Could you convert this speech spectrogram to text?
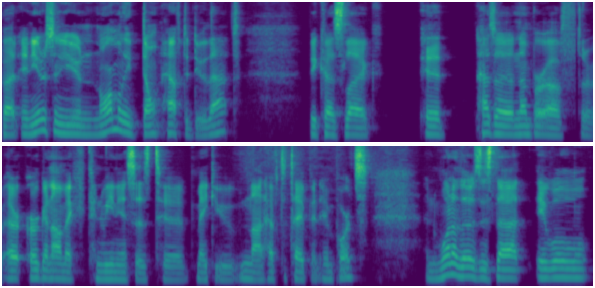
But in Unison, you normally don't have to do that because like it has a number of sort of er-, ergonomic conveniences to make you not have to type in imports. And one of those is that it will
